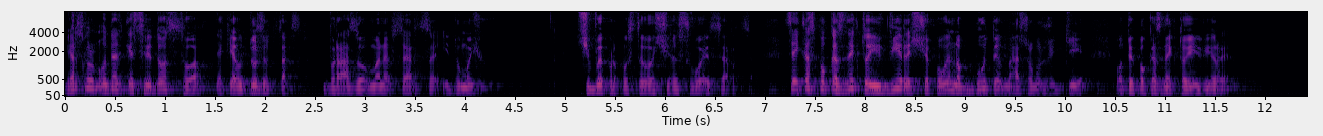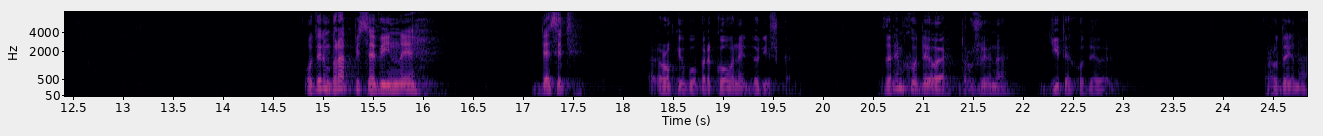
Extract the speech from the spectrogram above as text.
Я розкажу одне таке свідоцтво, яке дуже так вразило в мене в серце, і думаю, щоб ви пропустили через своє серце. Це якраз показник тої віри, що повинно бути в нашому житті. От і показник тої віри. Один брат після війни 10 років був прикований до ліжка. За ним ходила дружина, діти ходили, родина.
